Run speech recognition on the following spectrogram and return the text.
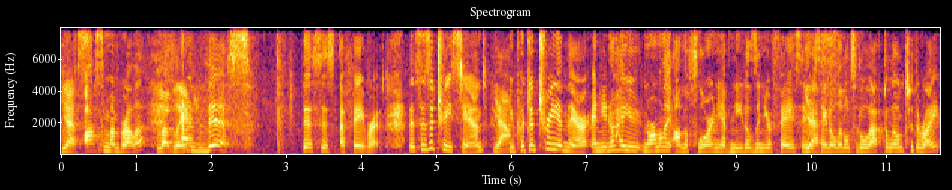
Yes. Awesome umbrella. Lovely. And this. This is a favorite. This is a tree stand. Yeah. You put a tree in there, and you know how you normally on the floor and you have needles in your face and Yes. you're saying a little to the left, a little to the right?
